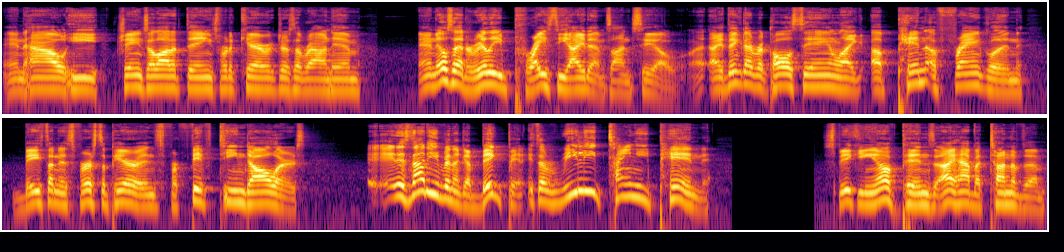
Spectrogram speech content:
and how he changed a lot of things for the characters around him. And they also had really pricey items on sale. I think I recall seeing like a pin of Franklin based on his first appearance for $15. And It is not even like a big pin, it's a really tiny pin. Speaking of pins, I have a ton of them.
